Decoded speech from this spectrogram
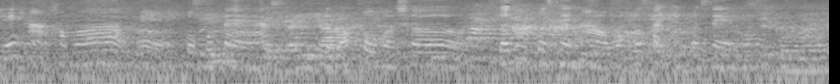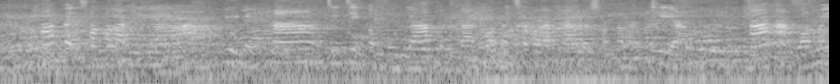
ให้หาคำว่าเอ่อโกโก้แมสหรือว่าโคเวอร์เชอร์แล้วดูเปอร์เซ็นต์เอาว่าเขาใส่กี่เปอร์เซ็นต์ถ้าเป็นช็อกโกแลตที่อยู่ในห้างจริงๆก็พูดยากเหมือนกันว่าเป็นช็อกโกแลตแท้หรือช็อกโกแลตเทียมถ้าหากว่าไม่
